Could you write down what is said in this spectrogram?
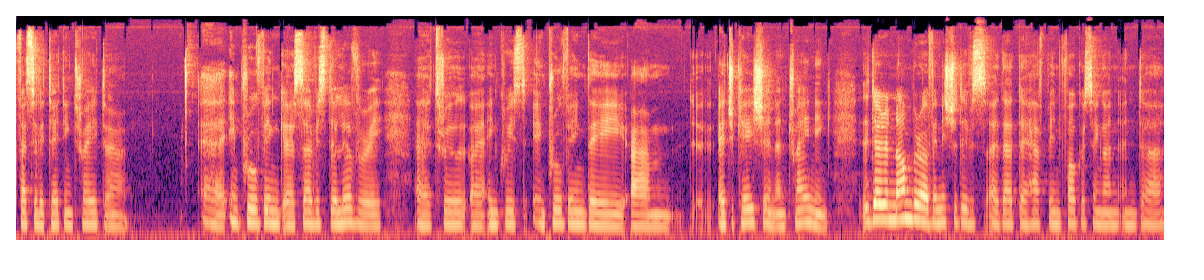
facilitating trade, uh, uh improving uh, service delivery uh, through increased, improving the um, education and training. There are a number of initiatives that they have been focusing on and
